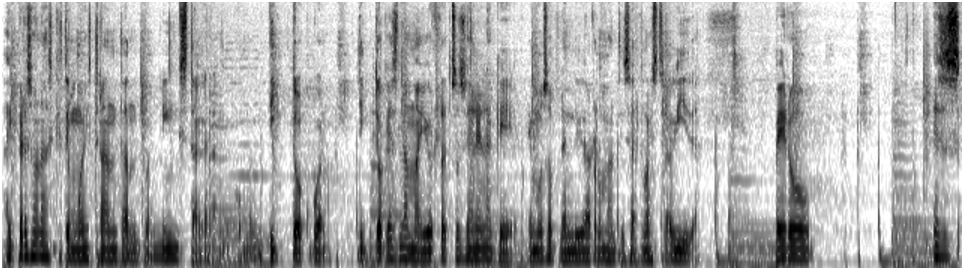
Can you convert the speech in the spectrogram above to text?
Hay personas que te muestran tanto en Instagram como en TikTok. Bueno, TikTok es la mayor red social en la que hemos aprendido a romantizar nuestra vida. Pero es,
